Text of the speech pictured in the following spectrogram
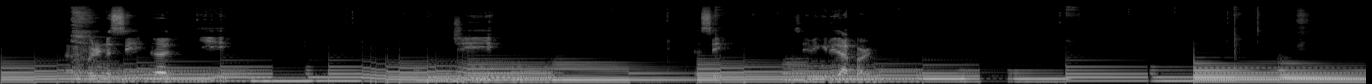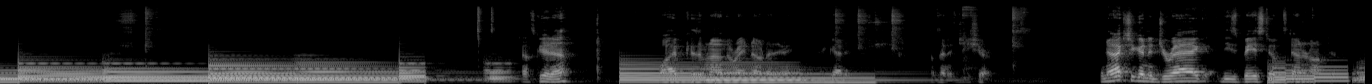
I'm going to put in a C, uh, E, that part. Sounds good, huh? Why? Because I'm not on the right note. I got it. I was on a G sharp. And I'm actually going to drag these bass notes down an octave.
